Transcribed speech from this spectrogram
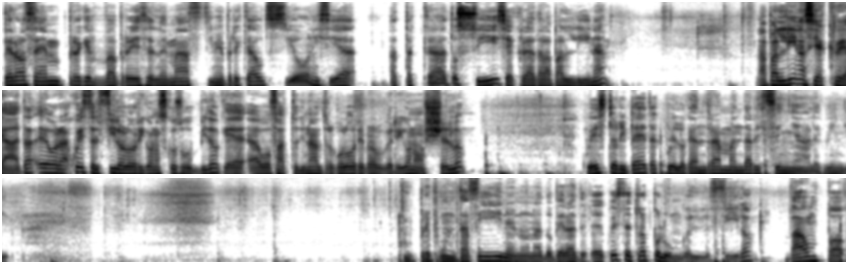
Però sempre che va prese le massime precauzioni, si è attaccato, sì, si è creata la pallina. La pallina si è creata e ora questo è il filo, lo riconosco subito, che avevo fatto di un altro colore proprio per riconoscerlo. Questo, ripeto, è quello che andrà a mandare il segnale, quindi prepunta fine, non adoperate... Eh, questo è troppo lungo il filo, va un po'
